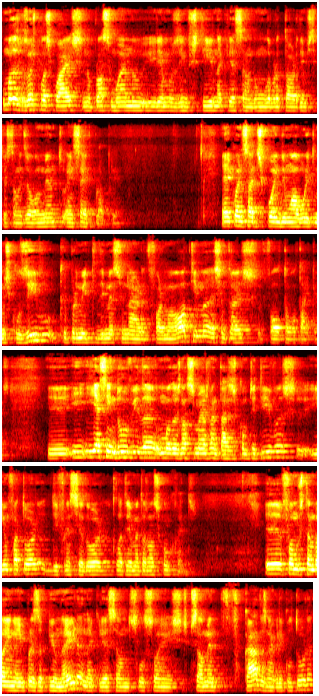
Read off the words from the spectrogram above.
uma das razões pelas quais no próximo ano iremos investir na criação de um laboratório de investigação e desenvolvimento em sede própria. A EcoInsight dispõe de um algoritmo exclusivo que permite dimensionar de forma ótima as centrais fotovoltaicas. E, e é sem dúvida uma das nossas maiores vantagens competitivas e um fator diferenciador relativamente aos nossos concorrentes. Eh, fomos também a empresa pioneira na criação de soluções especialmente focadas na agricultura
